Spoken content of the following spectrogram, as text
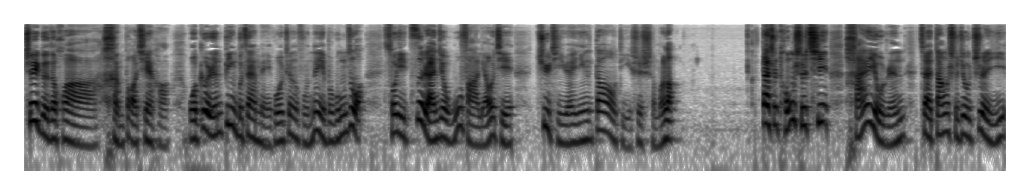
这个的话，很抱歉哈，我个人并不在美国政府内部工作，所以自然就无法了解具体原因到底是什么了。但是同时期还有人在当时就质疑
